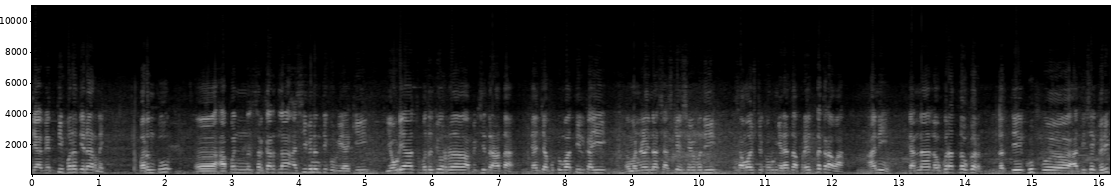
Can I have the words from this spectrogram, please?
त्या व्यक्ती परत येणार नाही परंतु आपण सरकारला अशी विनंती करूया की एवढ्याच मदतीवर न अपेक्षित राहता त्यांच्या कुटुंबातील काही मंडळींना शासकीय सेवेमध्ये समाविष्ट करून घेण्याचा प्रयत्न करावा. आणि त्यांना लवकरात लवकर तर ते खूप अतिशय गरीब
